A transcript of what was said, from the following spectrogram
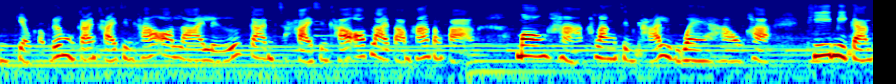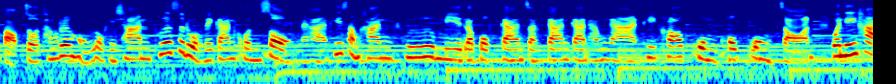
ำเกี่ยวกับเรื่องของการขายสินค้าออนไลน์ หรือการขายสินค้าออฟไลน์ตามห้างต่างๆ มองหาคลังสินค้าหรือ warehouse ค่ะ ที่มีการตอบโจทย์ทั้งเรื่องของโลเคชันเพื่อสะดวกในการขนส่งนะคะ ที่สำคัญคือมีระบบการจัดการการทำงานที่ครอบคลุมครบวงจร วันนี้ค่ะ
